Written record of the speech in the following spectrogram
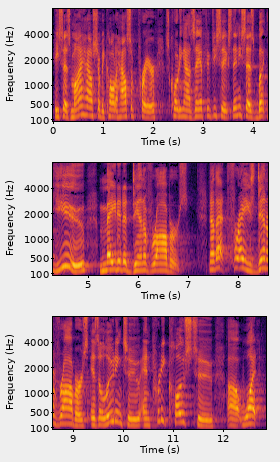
he says, My house shall be called a house of prayer. He's quoting Isaiah 56. Then he says, But you made it a den of robbers. Now, that phrase, den of robbers, is alluding to and pretty close to uh, what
